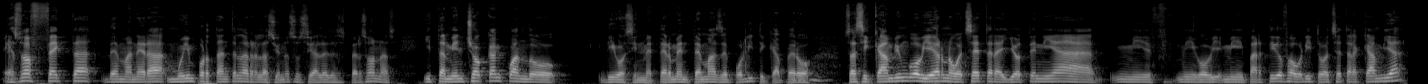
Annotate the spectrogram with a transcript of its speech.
Eso afecta de manera muy importante en las relaciones sociales de esas personas. Y también chocan cuando, digo, sin meterme en temas de política, pero, o sea, si cambia un gobierno, etcétera, y yo tenía mi, mi partido favorito, etcétera, cambia,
